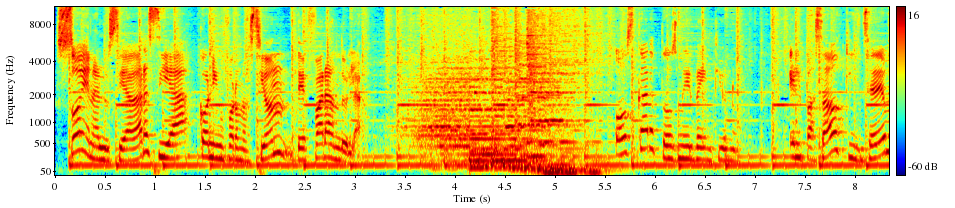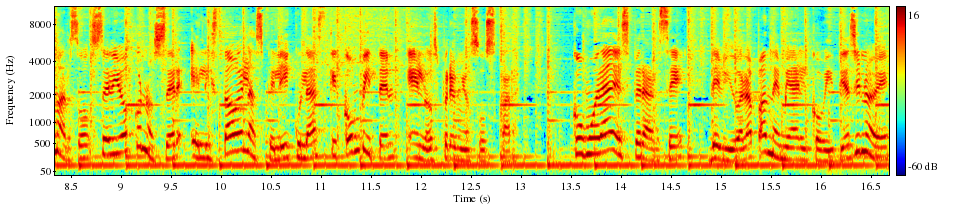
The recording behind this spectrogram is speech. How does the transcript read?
Soy Ana Lucía García con información de Farándula. Oscar 2021. El pasado 15 de marzo se dio a conocer el listado de las películas que compiten en los premios Oscar. Como era de esperarse, debido a la pandemia del COVID-19,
